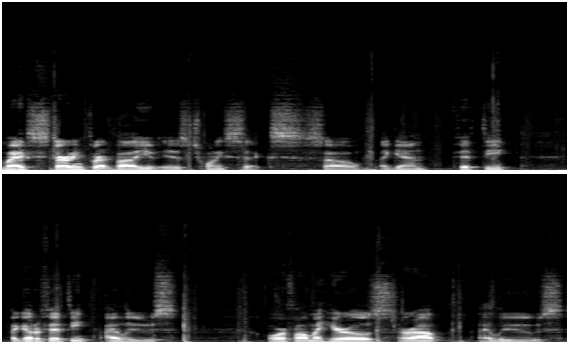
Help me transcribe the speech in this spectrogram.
My starting threat value is 26. So again, 50. If I go to 50, I lose. Or if all my heroes are out, I lose.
